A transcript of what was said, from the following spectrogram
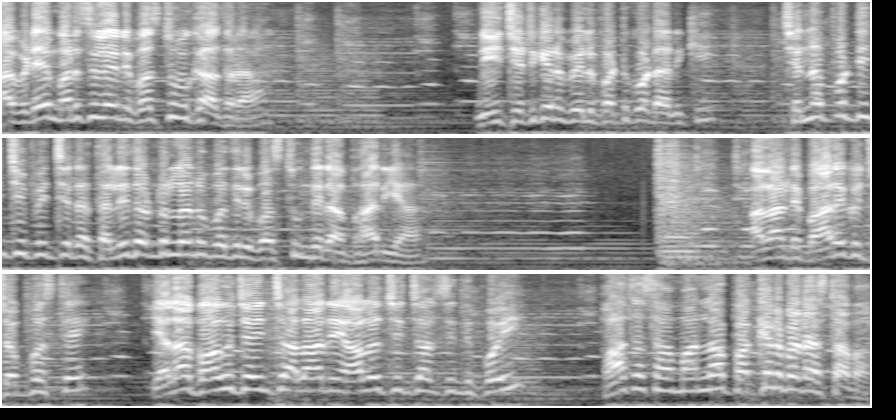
ఆవిడే మనసు లేని వస్తువు కాదురా. నీ చిటికెన వేలు పట్టుకోవడానికి చిన్నప్పటి నుంచి పెంచిన తల్లిదండ్రులను వదిలి వస్తుంది నా భార్య. అలాంటి భార్యకు జబ్బు వస్తే ఎలా బాగు చేయించాలా అని ఆలోచించాల్సింది పోయి పాత సామాన్లా పక్కన పడేస్తావా?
